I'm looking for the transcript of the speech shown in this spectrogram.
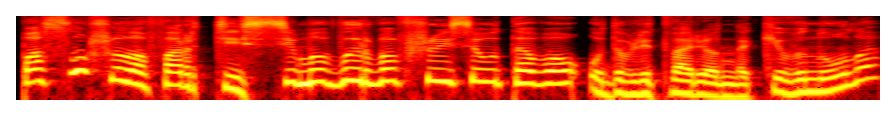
Послушала фортиссимо, вырвавшуюся у того, удовлетворенно кивнула,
